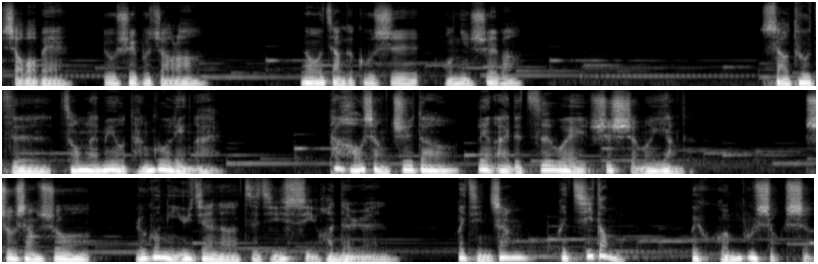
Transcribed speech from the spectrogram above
小宝贝又睡不着了，那我讲个故事哄你睡吧。小兔子从来没有谈过恋爱，它好想知道恋爱的滋味是什么样的。书上说，如果你遇见了自己喜欢的人，会紧张，会激动，会魂不守舍。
